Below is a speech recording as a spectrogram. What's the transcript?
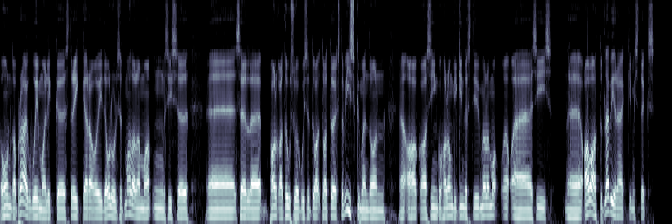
on ka praegu võimalik eh, streiki ära hoida oluliselt madalama mm, siis eh, selle palgatõusuga, kui see tuhat üheksasada viiskümmend on, aga siinkohal ongi kindlasti, me oleme siis Äh, avatud läbirääkimisteks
